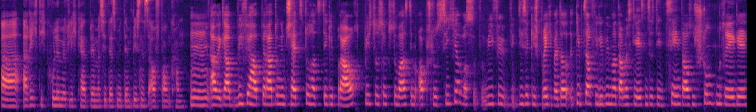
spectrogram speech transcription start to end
eine richtig coole Möglichkeit, wenn man sich das mit dem Business aufbauen kann. Mm, aber ich glaube, wie viele Hauptberatungen schätzt du, hat es dir gebraucht, bis du sagst, du warst im Abschluss sicher? Was, wie viel wie diese Gespräche, weil da gibt es auch viele, wie man damals gelesen hat, die 10.000 Stunden Regel,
